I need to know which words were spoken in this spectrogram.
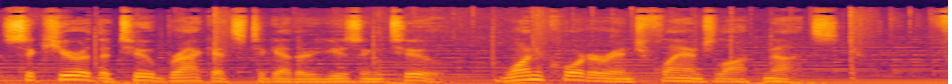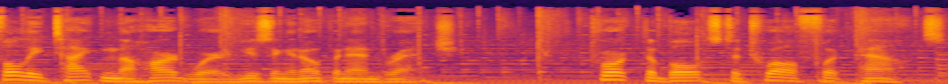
Secure the two brackets together using two 1 4 inch flange lock nuts. Fully tighten the hardware using an open-end wrench. Torque the bolts to 12 foot-pounds.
